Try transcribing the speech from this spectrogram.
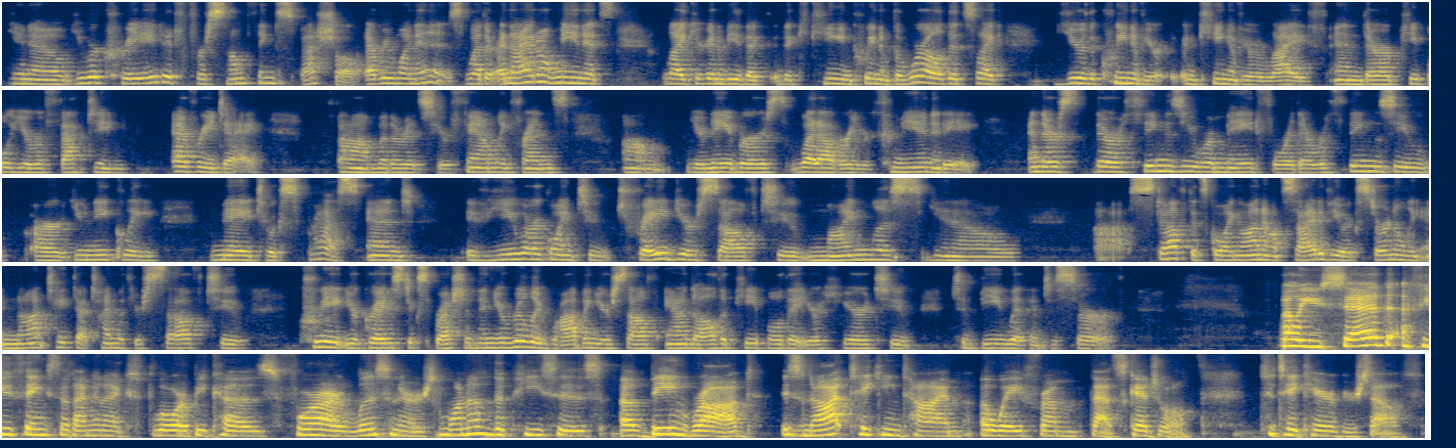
you know you were created for something special. Everyone is whether and i don't mean it's like you're going to be the, the king and queen of the world. It's like you're the queen of your and king of your life. And there are people you're affecting every day um, whether it's your family, friends, um, your neighbors, whatever, your community. And there's there are things you were made for. There were things you are uniquely made to express. And if you are going to trade yourself to mindless, you know, uh, stuff that's going on outside of you externally, and not take that time with yourself to create your greatest expression, then you're really robbing yourself and all the people that you're here to to be with and to serve. Well, you said a few things that I'm going to explore because for our listeners, one of the pieces of being robbed is not taking time away from that schedule to take care of yourself.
